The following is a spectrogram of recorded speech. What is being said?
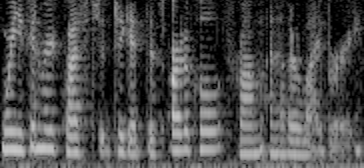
where you can request to get this article from another library.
